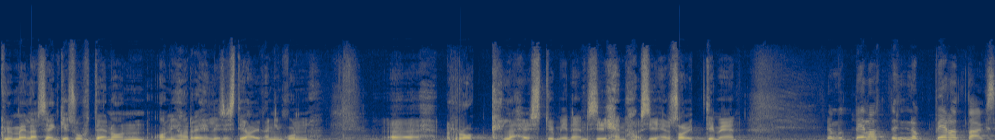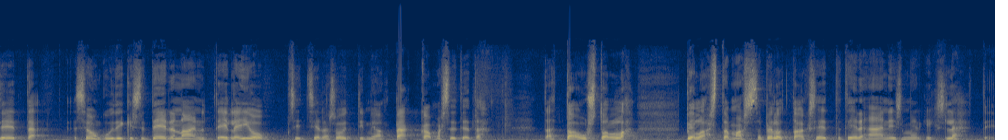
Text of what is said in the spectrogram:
kyllä meillä senkin suhteen on, on ihan rehellisesti aika niin kuin, äh, rock-lähestyminen siihen, siihen soittimeen. No mutta pelot, no, pelottaako se, että se on kuitenkin se teidän ainut, teillä ei ole sit siellä soittimia päkkaamassa tätä tai taustalla pelastamassa. Pelottaako se, että teidän ääni esimerkiksi lähtee?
